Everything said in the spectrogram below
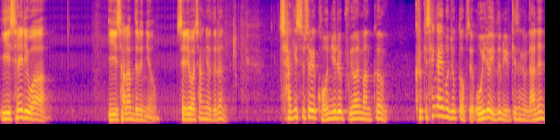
이 세리와 이 사람들은요, 세리와 창녀들은 자기 스스로의 권위를 부여할 만큼 그렇게 생각해 본 적도 없어요. 오히려 이들은 이렇게 생각합니다. 나는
